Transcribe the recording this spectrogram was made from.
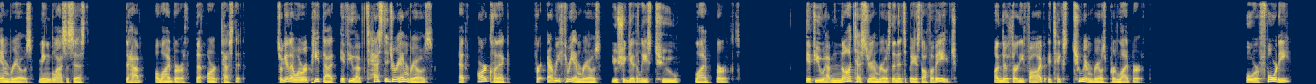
embryos, meaning blastocyst, to have a live birth that aren't tested. So again, I want to repeat that. If you have tested your embryos at our clinic, for every three embryos, you should get at least two live births. If you have not tested your embryos, then it's based off of age. Under 35, it takes two embryos per live birth. Over 40,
